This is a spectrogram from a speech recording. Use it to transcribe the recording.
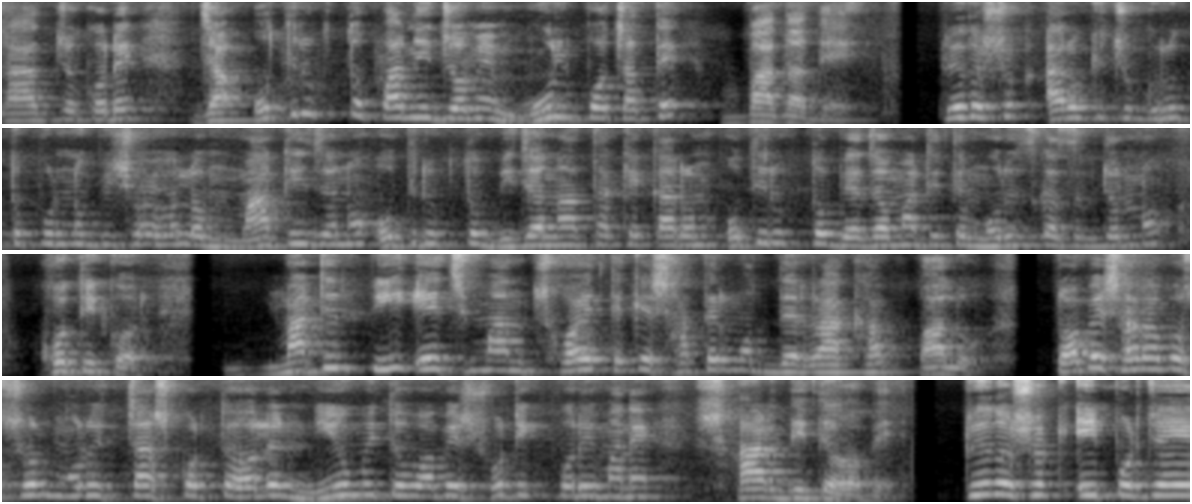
সাহায্য করে, যা অতিরিক্ত পানি জমে মূল পচাতে বাধা দেয়। প্রিয় দর্শক, আরও কিছু গুরুত্বপূর্ণ বিষয় হলো মাটি যেন অতিরিক্ত বীজা না থাকে, কারণ অতিরিক্ত বেজা মাটিতে মরিচ গাছের জন্য ক্ষতিকর। মাটির পিএইচ মান ছয় থেকে সাতের মধ্যে রাখা ভালো। তবে সারা বছর মরিচ চাষ করতে হলে নিয়মিতভাবে সঠিক পরিমাণে সার দিতে হবে। প্রিয় দর্শক, এই পর্যায়ে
